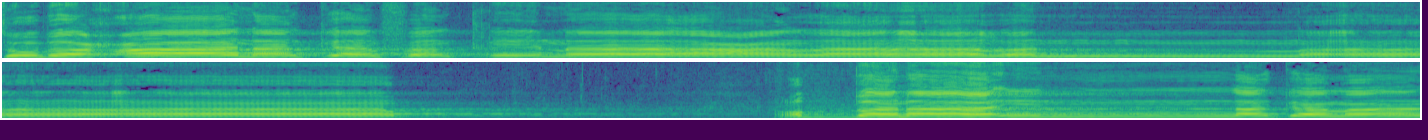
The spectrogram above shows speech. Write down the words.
سبحانك فقنا عذاب النار. ربنا إنك من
